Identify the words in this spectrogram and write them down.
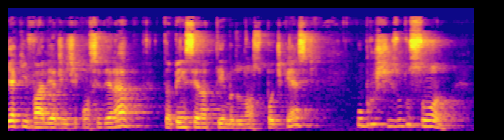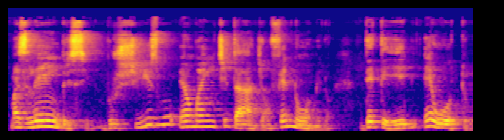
E aqui vale a gente considerar, também será tema do nosso podcast, o bruxismo do sono. Mas lembre-se, bruxismo é uma entidade, é um fenômeno. DTM é outro.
